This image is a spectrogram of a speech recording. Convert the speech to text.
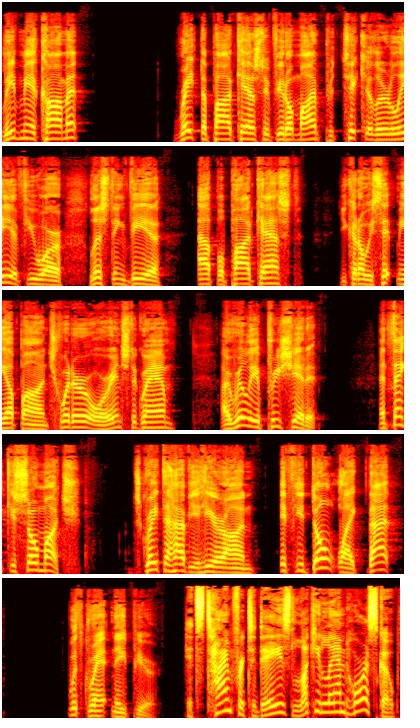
Leave me a comment. Rate the podcast if you don't mind, particularly if you are listening via Apple Podcast. You can always hit me up on Twitter or Instagram. I really appreciate it. And thank you so much. It's great to have you here on If You Don't Like That with Grant Napier. It's time for today's Lucky Land horoscope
